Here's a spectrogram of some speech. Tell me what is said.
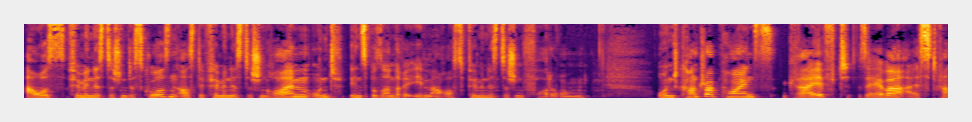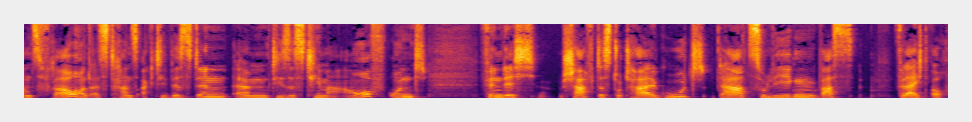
aus feministischen Diskursen, aus den feministischen Räumen und insbesondere eben auch aus feministischen Forderungen. Und ContraPoints greift selber als Transfrau und als Transaktivistin ähm, dieses Thema auf und finde ich, schafft es total gut darzulegen, was vielleicht auch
